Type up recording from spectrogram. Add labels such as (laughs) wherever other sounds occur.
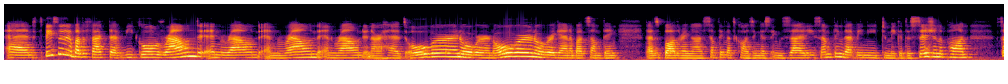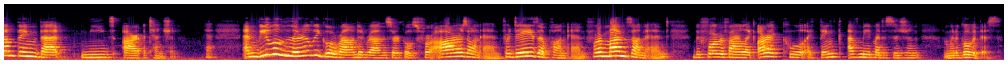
And it's basically about the fact that we go round and round and round and round in our heads over and over and over and over again about something that's bothering us, something that's causing us anxiety, something that we need to make a decision upon, something that needs our attention. Yeah? And we will literally go round and round in circles for hours on end, for days upon end, for months on end, before we're finally like, all right, cool, I think I've made my decision. I'm going to go with this.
